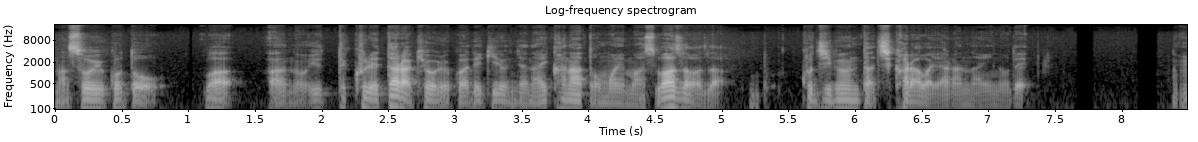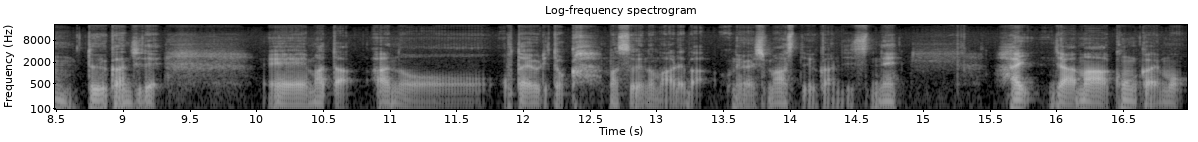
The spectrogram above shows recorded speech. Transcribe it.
まあ、そういうことはあの言ってくれたら協力はできるんじゃないかなと思います。わざわざこう自分たちからはやらないのでうん、という感じで、えー、また、あのー、お便りとか、まあ、そういうのもあればお願いしますという感じですね。はい。じゃあまあ今回も、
